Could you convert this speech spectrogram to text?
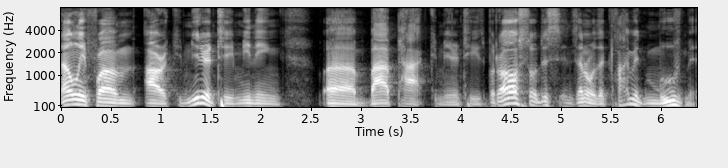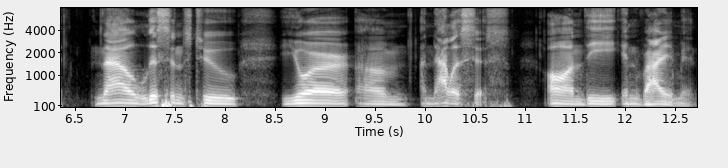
not only from our community, meaning uh, BIPOC communities, but also just in general, the climate movement now listens to your um, analysis on the environment.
